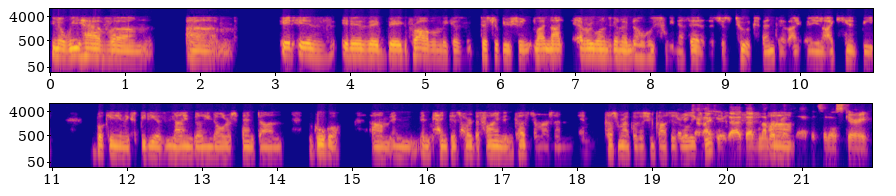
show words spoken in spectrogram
you know, we have um, um, it is it is a big problem because distribution. Not everyone's going to know who Sweetness is. It's just too expensive. I you know I can't beat Booking and Expedia's nine billion dollars spent on Google um, and intent is hard to find in customers, and, and customer acquisition cost is really expensive. that that number um, up, it's a little scary.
